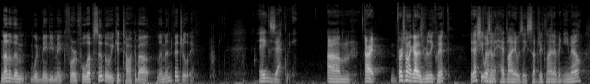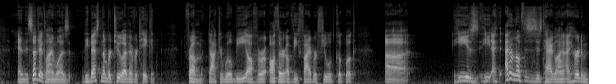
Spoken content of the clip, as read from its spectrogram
none of them would maybe make for a full episode, but we could talk about them individually. Exactly. Um, all right. First one I got is really quick. It actually wasn't a headline, it was a subject line of an email. And the subject line was the best number two I've ever taken from Dr. Will B, author, author of the Fiber Fueled Cookbook. Uh, he is, he, I, I don't know if this is his tagline. I heard him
